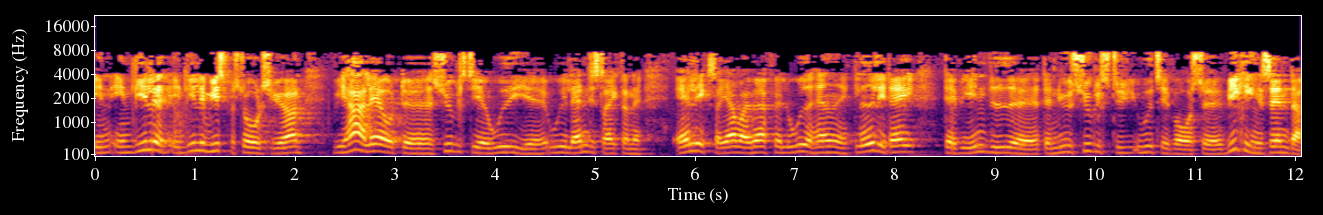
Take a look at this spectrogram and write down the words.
en, en, lille, en lille misforståelse, Jørgen. Vi har lavet øh, cykelstier ude i, øh, ude i landdistrikterne. Alex og jeg var i hvert fald ude og havde en glædelig dag, da vi indvidede øh, den nye cykelsti ud til vores øh, vikingecenter,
